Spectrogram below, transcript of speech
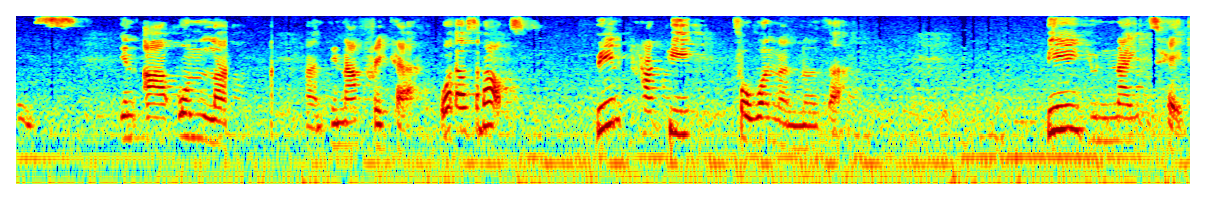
this in our own land and in Africa, what else about? Being happy for one another. being united.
